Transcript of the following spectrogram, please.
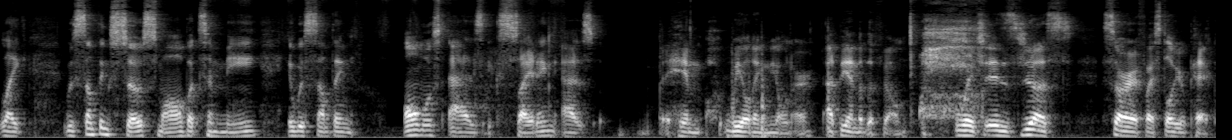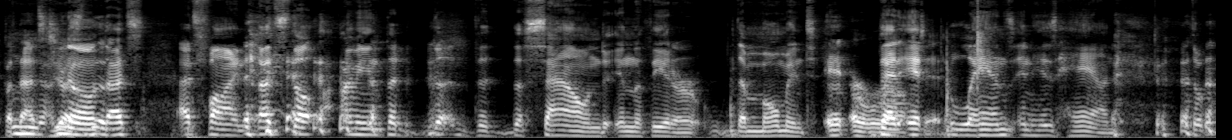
like it was something so small but to me it was something almost as exciting as him wielding Mjolnir at the end of the film, which is just sorry if I stole your pick, but that's just no, the- that's that's fine. That's the. I mean, the the the the sound in the theater, the moment it erupted. that it lands in his hand, the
